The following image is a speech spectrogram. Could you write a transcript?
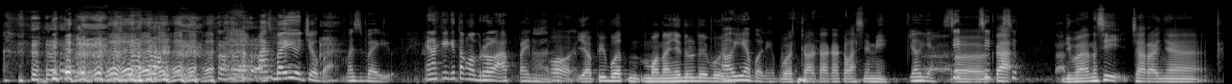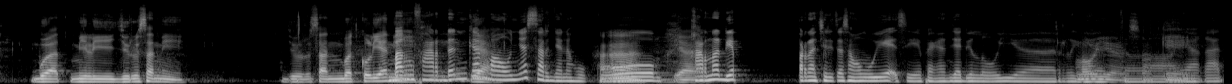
Mas Bayu coba, Mas Bayu. Enaknya kita ngobrol apa nih? Oh, Yapi buat mau nanya dulu deh, Boy. Oh iya boleh. Buat kakak-kakak kelasnya nih. Oh iya, sip, Eh, sip, Kak, sip. gimana sih caranya buat milih jurusan nih? Jurusan buat kuliah nih. Bang Fardan kan Ya. maunya sarjana hukum. Ha, ya. Karena dia pernah cerita sama Buye sih pengen jadi lawyer Lawyers, gitu. oke. Ya kan.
